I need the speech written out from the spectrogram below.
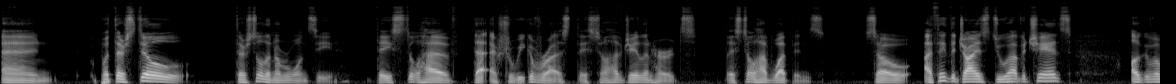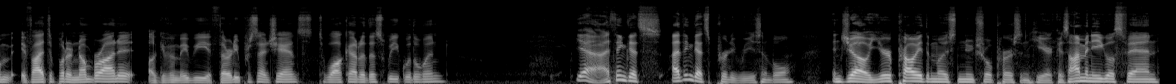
and but they're still they're still the number one seed. They still have that extra week of rest. They still have Jalen Hurts. They still have weapons. So I think the Giants do have a chance. I'll give them if I had to put a number on it. I'll give them maybe a thirty percent chance to walk out of this week with a win. Yeah, I think that's I think that's pretty reasonable. And Joe, you're probably the most neutral person here because I'm an Eagles fan.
